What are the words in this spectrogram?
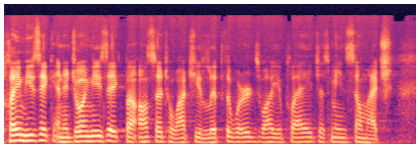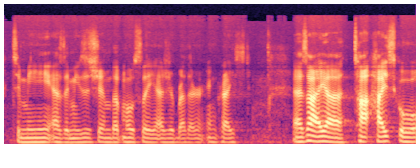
play music and enjoy music, but also to watch you lip the words while you play just means so much to me as a musician, but mostly as your brother in Christ. As I uh, taught high school,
